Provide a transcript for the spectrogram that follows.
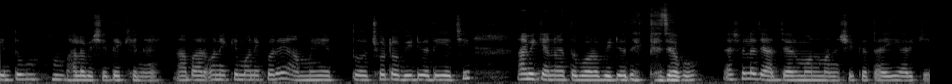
কিন্তু ভালোবেসে দেখে নেয়। আবার অনেকে মনে করে, আমি এত ছোট ভিডিও দিয়েছি, আমি কেন এত বড় ভিডিও দেখতে যাব? আসলে যার যার মন মানসিকতাই আর কি।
